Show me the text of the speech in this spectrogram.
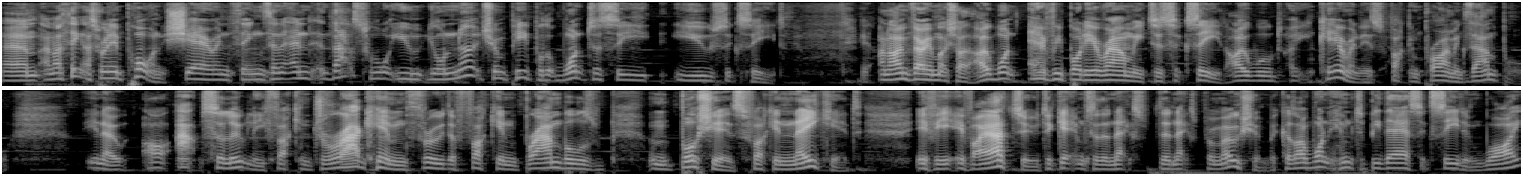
Um, and I think that's really important, sharing things, and, and that's what you you're nurturing people that want to see you succeed. And I'm very much like that. I want everybody around me to succeed. I will. Uh, Kieran is fucking prime example. You know, I'll absolutely fucking drag him through the fucking brambles and bushes, fucking naked, if he if I had to, to get him to the next the next promotion because I want him to be there succeeding. Why?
